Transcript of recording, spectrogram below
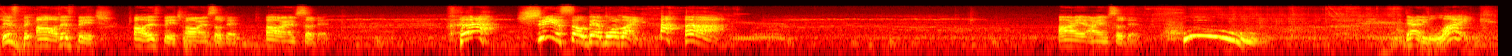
This bi- oh this bitch. Oh this bitch. Oh I'm so dead. Oh I'm so dead. Ha! She is so dead. More like ha ha. I I am so dead. Whoo! Daddy like.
